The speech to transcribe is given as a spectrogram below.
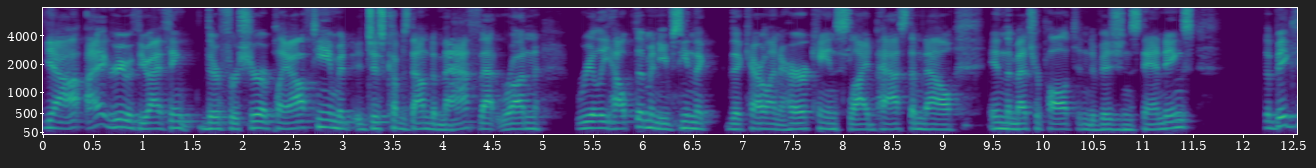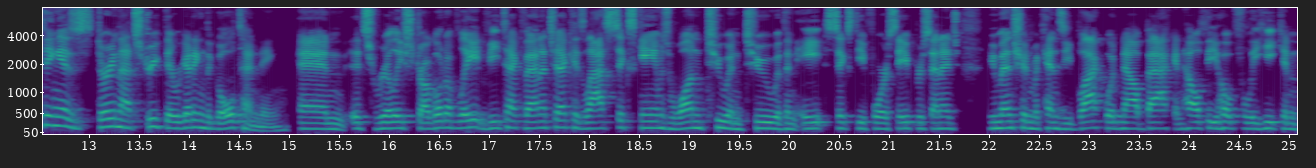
Yeah, I agree with you. I think they're for sure a playoff team. It, it just comes down to math. That run really helped them. And you've seen the, the Carolina Hurricanes slide past them now in the Metropolitan Division standings the big thing is during that streak, they were getting the goaltending, and it's really struggled of late. Vitek Vanecek, his last six games, one, two, and two with an 864 save percentage. You mentioned Mackenzie Blackwood now back and healthy. Hopefully, he can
